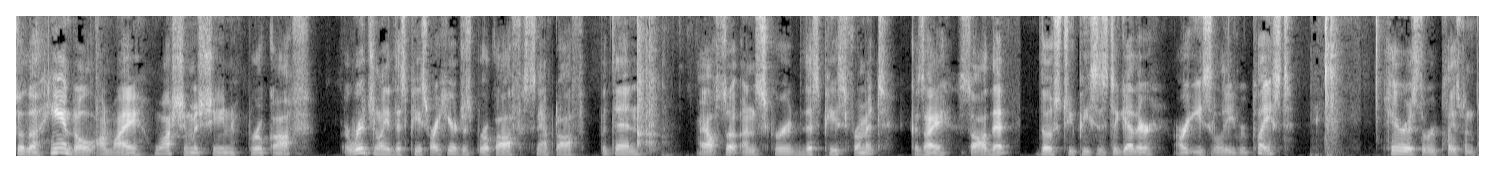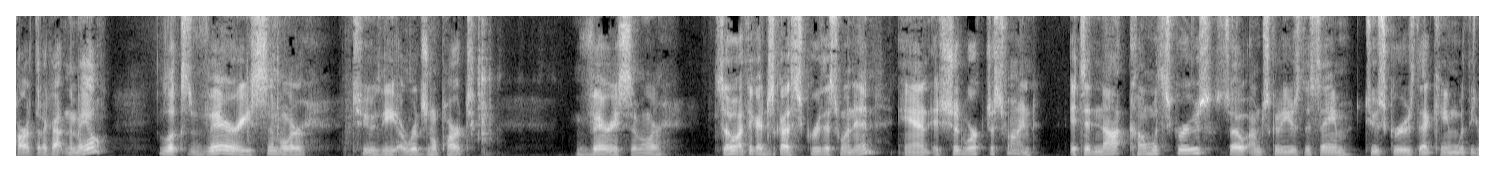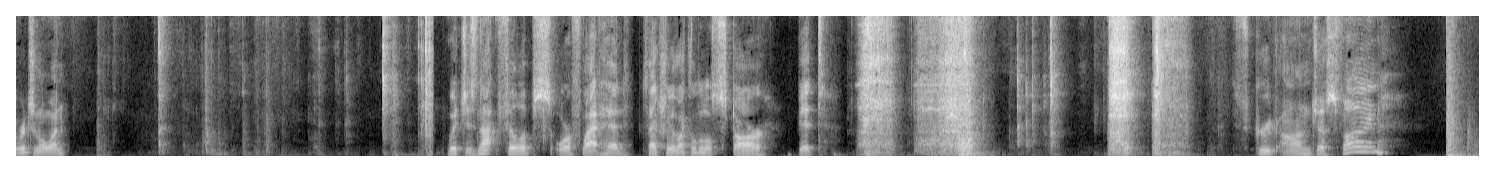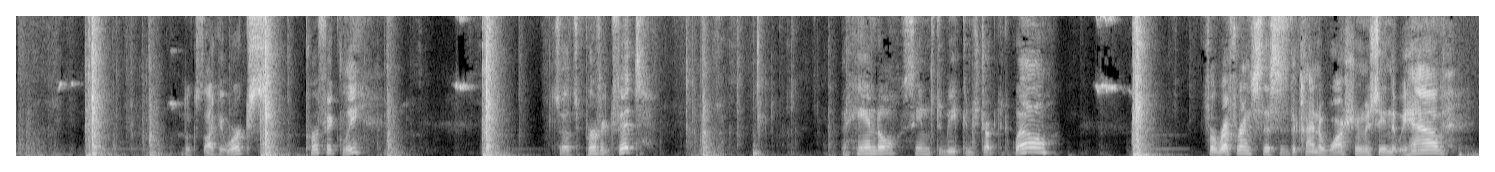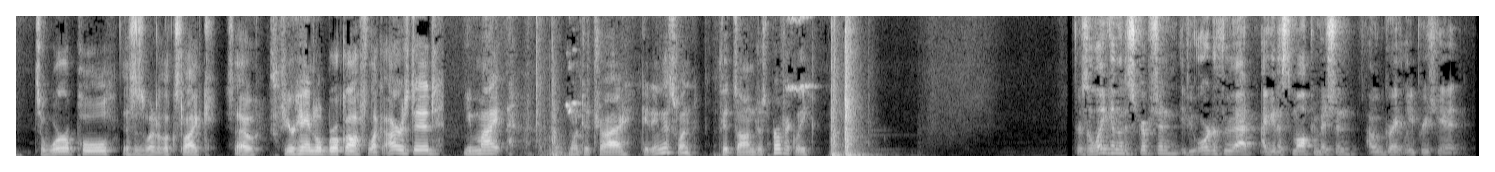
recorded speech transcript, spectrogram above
So the handle on my washing machine broke off. Originally, this piece right here just broke off, snapped off, but then I also unscrewed this piece from it because I saw that those two pieces together are easily replaced. Here is the replacement part that I got in the mail. It looks very similar to the original part. Very similar. So I think I just got to screw this one in and it should work just fine. It did not come with screws, so I'm just going to use the same two screws that came with the original one. Which is not Phillips or flathead. It's actually like a little star bit. Screwed on just fine. Looks like it works perfectly. So it's a perfect fit. The handle seems to be constructed well. For reference, this is the kind of washing machine that we have. It's a Whirlpool. This is what it looks like. So if your handle broke off like ours did, you might want to try getting this one. Fits on just perfectly. There's a link in the description. If you order through that, I get a small commission. I would greatly appreciate it.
